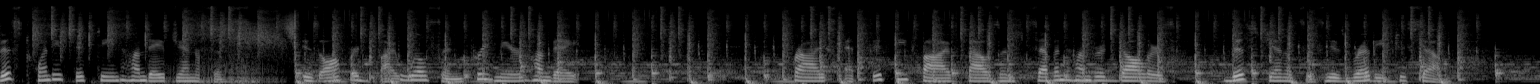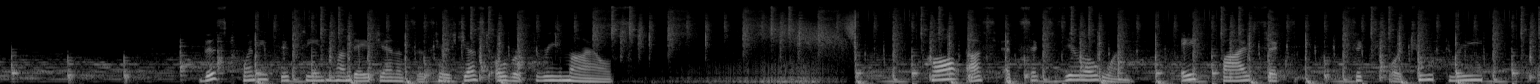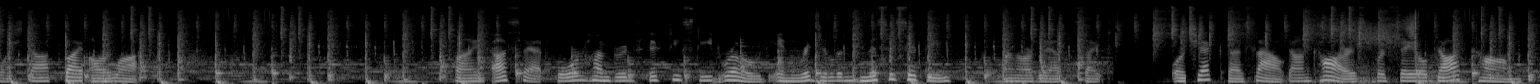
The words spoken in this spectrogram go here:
This 2015 Hyundai Genesis is offered by Wilson Premier Hyundai. Price at $55,700. This Genesis is ready to sell. This 2015 Hyundai Genesis has just over 3 miles. Call us at 601 856 6423 or stop by our lot. Find us at 450 Steed Road in Ridgeland, Mississippi on our website or check us out on carsforsale.com.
